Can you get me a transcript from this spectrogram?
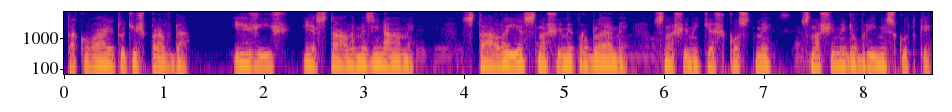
Taková je totiž pravda. Ježíš je stále mezi námi. Stále je s našimi problémy, s našimi těžkostmi, s našimi dobrými skutky.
